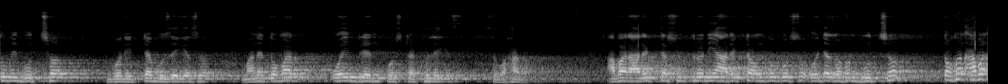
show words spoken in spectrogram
তুমি বুঝছ, গণিতটা বুঝে গেছো মানে তোমার ওই ব্রেন কোর্সটা খুলে গেছে। সুবাহান আবার আরেকটা সূত্র নিয়ে আরেকটা অঙ্ক করছ, ওইটা যখন বুঝছ, তখন আবার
